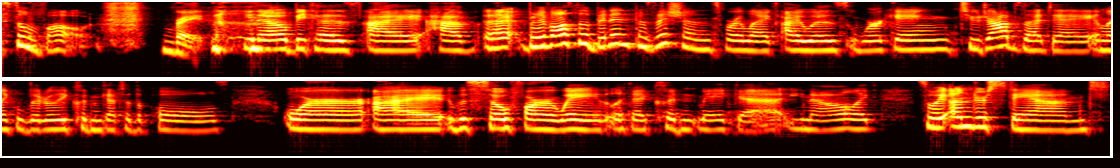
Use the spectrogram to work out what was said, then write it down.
still vote. Right. you know, because I have, but I've also been in positions where like I was working two jobs that day and like literally couldn't get to the polls or I, it was so far away that like I couldn't make it, you know, like, so I understand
